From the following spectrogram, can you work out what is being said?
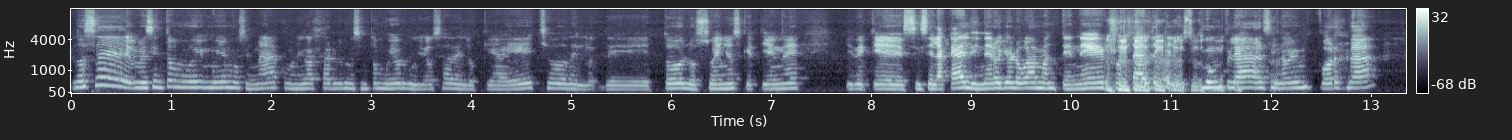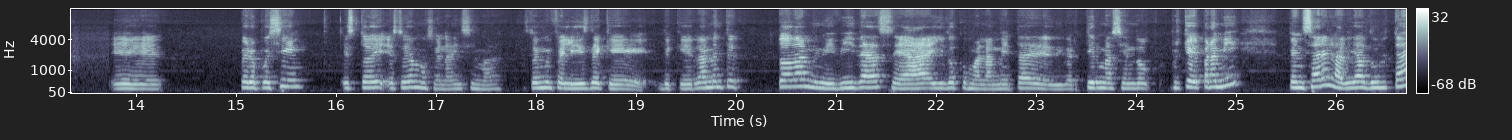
no sé, me siento muy, muy emocionada, como le digo a Carlos, me siento muy orgullosa de lo que ha hecho, de, de todos los sueños que tiene y de que si se le cae el dinero yo lo voy a mantener con tal de que los cumpla, así no me importa. Eh, pero pues sí, estoy, estoy emocionadísima. Estoy muy feliz de que, de que realmente toda mi vida se ha ido como a la meta de divertirme haciendo, porque para mí pensar en la vida adulta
